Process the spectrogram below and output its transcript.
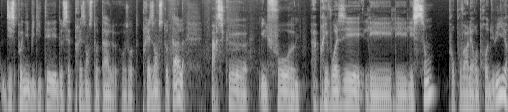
disponibilité, de cette présence totale aux autres. Présence totale parce que il faut apprivoiser les, les, les sons pour pouvoir les reproduire.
